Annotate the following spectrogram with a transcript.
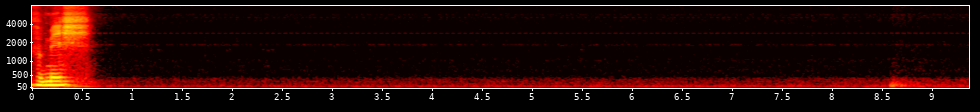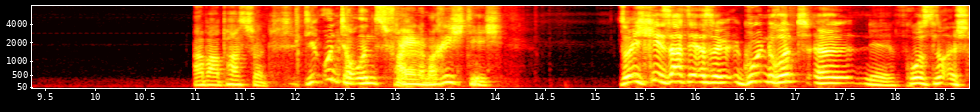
für mich. Aber passt schon. Die unter uns feiern aber richtig. So, ich sagte erst mal guten Rund. Äh, nee, frohes Neues.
